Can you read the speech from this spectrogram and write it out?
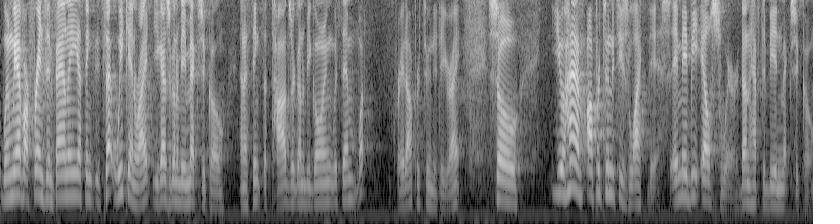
When we have our friends and family, I think it's that weekend, right? You guys are going to be in Mexico. And I think the Todds are going to be going with them. What great opportunity, right? So you have opportunities like this. It may be elsewhere, it doesn't have to be in Mexico.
